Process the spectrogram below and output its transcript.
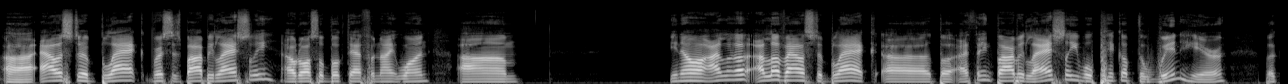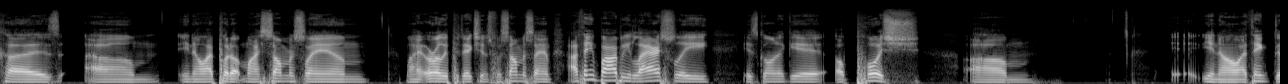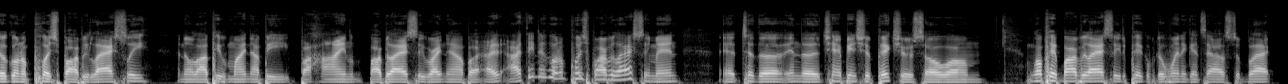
Uh, Aleister Black versus Bobby Lashley. I would also book that for night one. Um, you know, I love I love Aleister Black, uh, but I think Bobby Lashley will pick up the win here because um, you know I put up my SummerSlam, my early predictions for SummerSlam. I think Bobby Lashley is going to get a push. Um, you know, I think they're going to push Bobby Lashley. I know a lot of people might not be behind Bobby Lashley right now, but I, I think they're going to push Bobby Lashley, man, to the in the championship picture. So um, I'm going to pick Bobby Lashley to pick up the win against Aleister Black.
